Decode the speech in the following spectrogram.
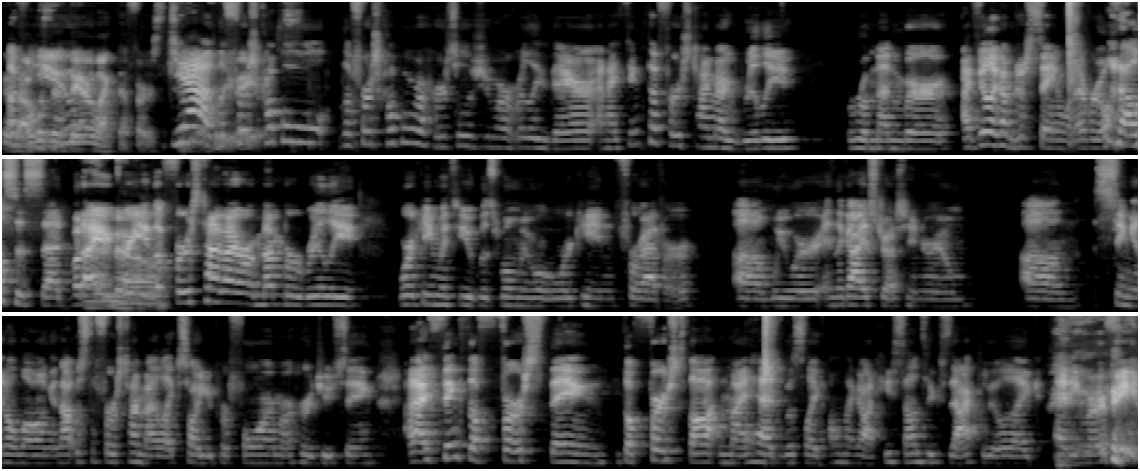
Because I wasn't you? there like the first. Yeah, the first days. couple the first couple rehearsals you weren't really there and I think the first time I really remember I feel like I'm just saying what everyone else has said, but I, I agree. know. The first time I remember really working with you was when we were working forever. Um, we were in the guys' dressing room, um, singing along, and that was the first time I like saw you perform or heard you sing. And I think the first thing, the first thought in my head was like, "Oh my god, he sounds exactly like Eddie Murphy."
